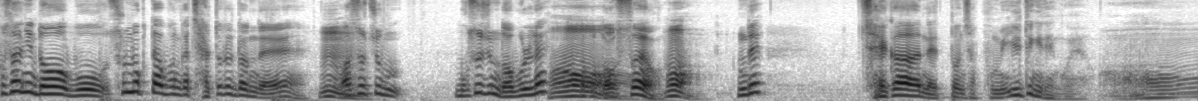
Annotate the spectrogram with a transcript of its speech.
호산이 너 뭐 술 먹다 보니까 잘 떠들던데 음. 와서 좀 목소리 좀 넣어볼래? 어. 넣었어요. 어. 근데 제가 냈던 작품이 1등이 된 거예요. 오.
